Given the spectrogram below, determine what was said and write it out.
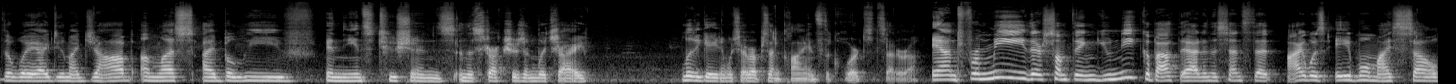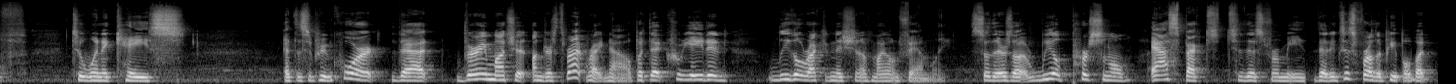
the way I do my job unless I believe in the institutions and the structures in which I litigate in which I represent clients, the courts, etc. And for me, there's something unique about that in the sense that I was able myself to win a case at the Supreme Court that very much under threat right now, but that created legal recognition of my own family. So there's a real personal aspect to this for me that exists for other people, but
